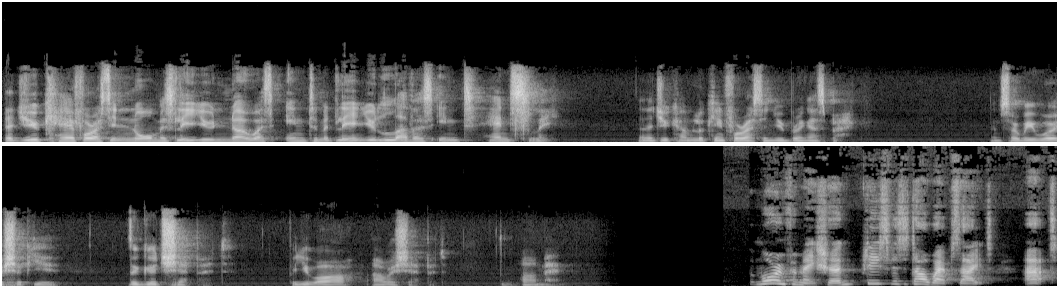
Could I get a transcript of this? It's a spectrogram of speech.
that you care for us enormously, you know us intimately, and you love us intensely, and that you come looking for us and you bring us back. And so we worship you, the Good Shepherd, for you are our shepherd. Amen. For more information, please visit our website at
